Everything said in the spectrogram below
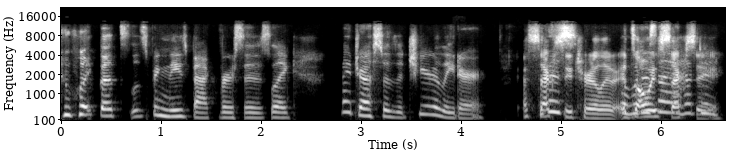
like let's let's bring these back versus like I dressed as a cheerleader. A sexy is- cheerleader. It's always sexy.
